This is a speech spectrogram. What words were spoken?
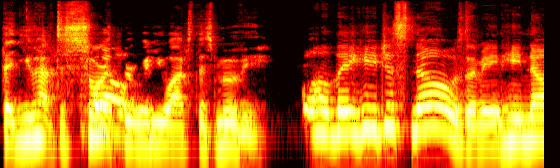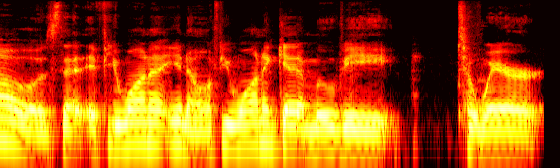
that you have to sort Well- through when you watch this movie. Well, they, he just knows. I mean, he knows that if you want to, you know, if you want to get a movie to where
